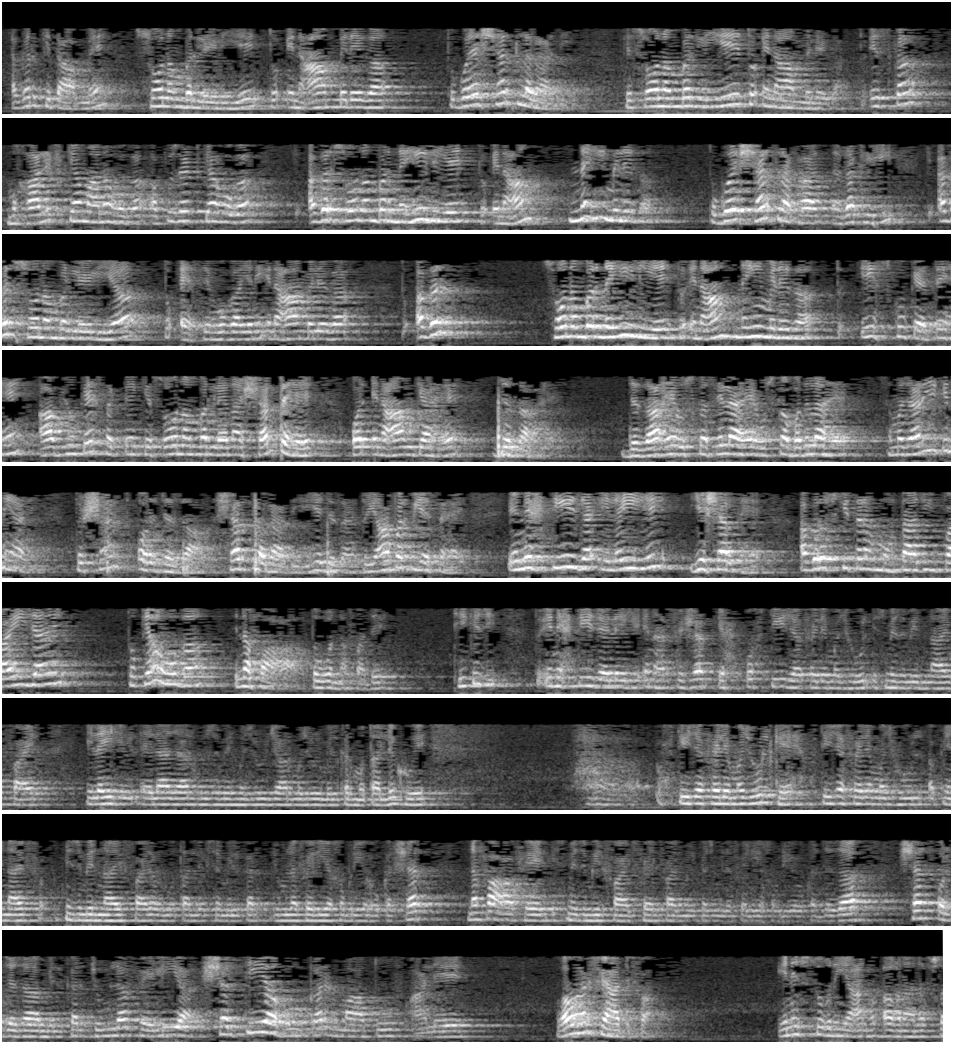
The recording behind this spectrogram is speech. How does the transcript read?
اگر کتاب میں سو نمبر لے لیے تو انعام ملے گا۔ تو گویا شرط لگا دی کہ سو نمبر لیے تو انعام ملے گا۔ تو اس کا مخالف کیا معنی ہوگا؟ اپوزٹ کیا ہوگا؟ کہ اگر سو نمبر نہیں لیے تو انعام نہیں ملے گا۔ تو گوئے شرط رکھا، رکھ لی کہ اگر سو نمبر لے لیا تو ایسے ہوگا یعنی انعام ملے گا۔ تو اگر سو نمبر نہیں لیے تو انعام نہیں ملے گا۔ تو اس کو کہتے ہیں، آپ یوں کہہ سکتے ہیں کہ سو نمبر لینا شرط ہے اور انعام کیا ہے؟ جزا ہے۔ جزا ہے، اس کا سلا ہے، اس کا بدلہ ہے۔ سمجھ آ رہی ہے کہ نہیں آ رہی؟ تو شرط اور جزا، شرط لگا دی، یہ جزا ہے۔ تو یہاں پر بھی ایسا ہے۔ انحتیج الیہ، یہ شرط ہے۔ اگر اس کی طرف محتاجی پائی جائے تو کیا ہوگا؟ نفع، تو وہ نفع دے۔ ٹھیک ہے جی؟ تو انحتیج علیہ، ان حرف شرط احتیج فعل مجہول اس میں ضمیر نائب فائل الیہ الجار ضمیر مجرور جار مجرور مل کر متعلق ہوئے۔ افتیجہ فعل مجہول کے افتیجہ فعل مجہول اپنی نائف اپنی ضمیر نائف فائل اور متعلق سے مل کر جملہ فعلیہ خبریہ ہو کر شرط، نفع فعل، اس میں ضمیر فائل فعل فائل مل کر جملہ فعلیہ خبریہ ہو کر جزا، شرط اور جزا مل کر جملہ فعلیہ شرطیہ ہو کر معطوف علیہ۔ غور فعاطفہ ان استغنی عنہ اغنا نفسہ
